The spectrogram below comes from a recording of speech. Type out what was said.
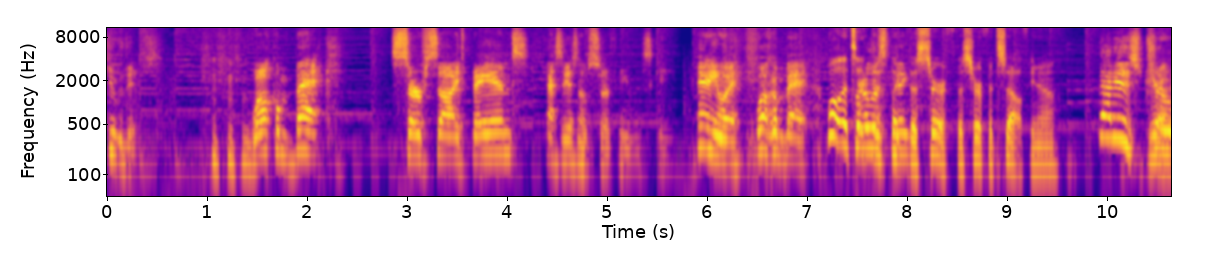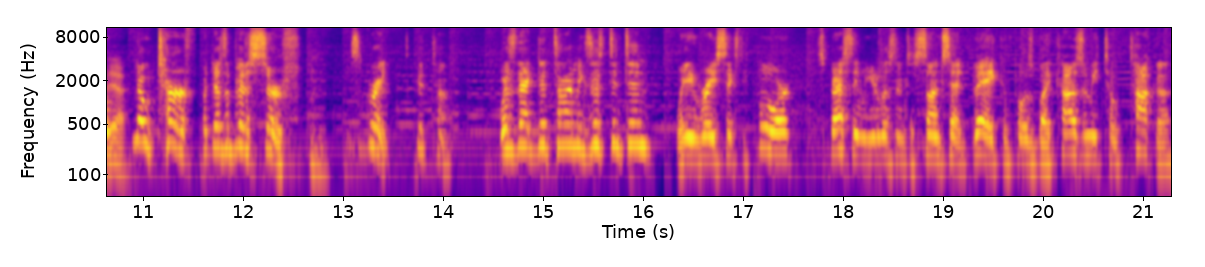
Do this. welcome back, Surfside fans. Actually, there's no surfing in this game. Anyway, welcome back. Well, it's like this, like the surf, the surf itself. You know. That is true. Yeah, yeah. No turf, but there's a bit of surf. Mm-hmm. It's great. It's a good time. Was that good time existent in Wave Race 64? Especially when you're listening to Sunset Bay, composed by Kazumi Totaka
